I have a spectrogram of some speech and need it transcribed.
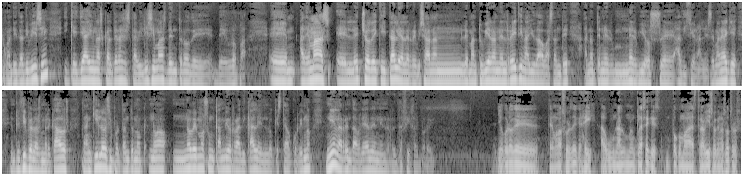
quantitative easing y que ya hay unas carteras estabilísimas dentro de, de Europa. Eh, además, el hecho de que Italia le revisaran, le mantuvieran el rating ha ayudado bastante a no tener nervios eh, adicionales. De manera que, en principio, los mercados tranquilos y, por tanto, no, no, no vemos un cambio radical en lo que está ocurriendo ni en la renta variable ni en la renta fija hoy por hoy. Yo creo que tenemos la suerte de que hay algún alumno en clase que es un poco más travieso que nosotros.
